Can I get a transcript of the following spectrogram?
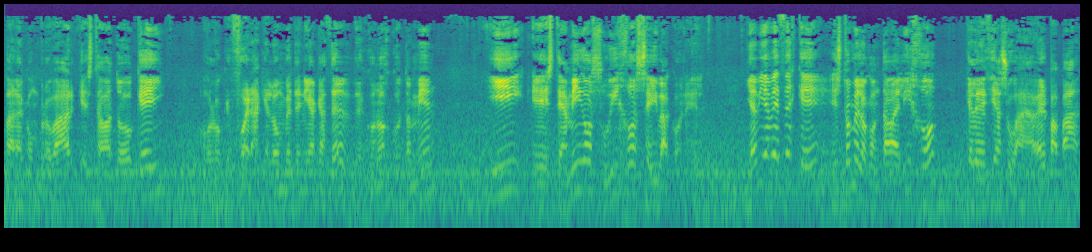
para comprobar que estaba todo ok, o lo que fuera que el hombre tenía que hacer, desconozco también, y este amigo, su hijo, se iba con él. Y había veces que, esto me lo contaba el hijo, que le decía a su a ver papá,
